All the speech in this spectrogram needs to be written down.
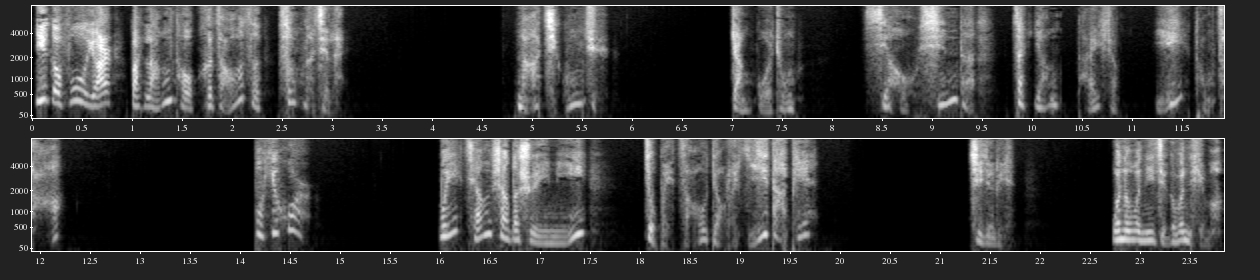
一个服务员把榔头和凿子送了进来，拿起工具。张国忠小心的在阳台上一通砸，不一会儿，围墙上的水泥就被凿掉了一大片。齐经理，我能问你几个问题吗？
